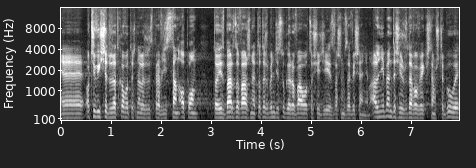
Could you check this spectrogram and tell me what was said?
E, oczywiście dodatkowo też należy sprawdzić stan opon. To jest bardzo ważne. To też będzie sugerowało, co się dzieje z Waszym zawieszeniem. Ale nie będę się już wdawał w jakieś tam szczegóły,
